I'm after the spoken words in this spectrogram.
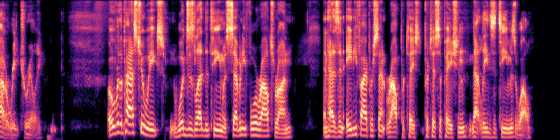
out of reach, really. Over the past two weeks, Woods has led the team with 74 routes run and has an 85% route participation. That leads the team as well.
